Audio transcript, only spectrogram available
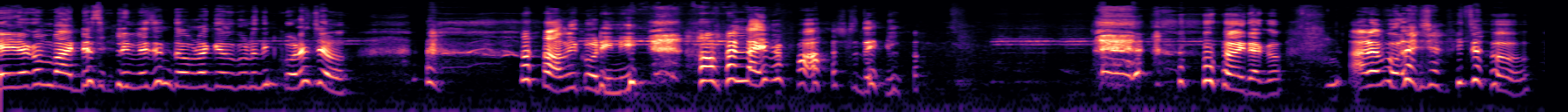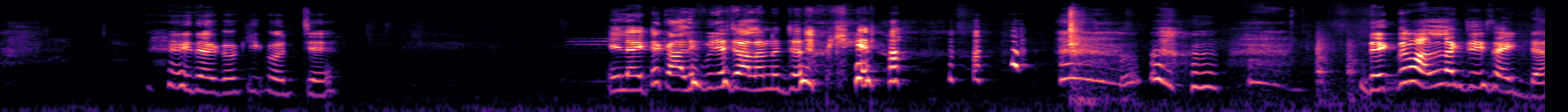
এইরকম বার্থডে সেলিব্রেশন তোমরা কেউ কোনোদিন করেছ? আমি করিনি। আমার লাইফে ফার্স্ট দেখলাম। ওই দেখো। আরে বলে যাবি তো। এই দেখো কি করছে। এই লাইটটা কালী পুজো জ্বালানোর জন্য কেনা। দেখতে ভালো লাগছে এই সাইডটা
